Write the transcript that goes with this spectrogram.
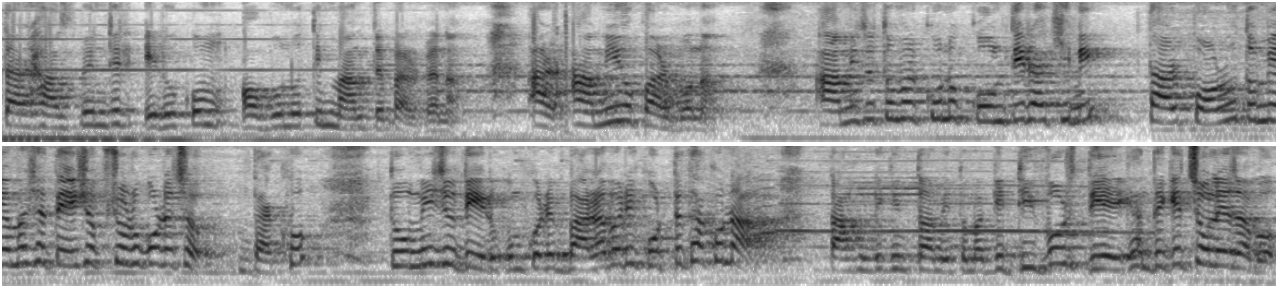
তার হাজবেন্ডের এরকম অবনতি মানতে পারবে না। আর আমিও পারব না। আমি তো তোমার কোনো কমতি রাখিনি, তারপরও তুমি আমার সাথে এইসব শুরু করেছ। দেখো, তুমি যদি এরকম করে বাড়াবাড়ি করতে থাকো না, তাহলে কিন্তু আমি তোমাকে ডিভোর্স দিয়ে এখান থেকে চলে যাব।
